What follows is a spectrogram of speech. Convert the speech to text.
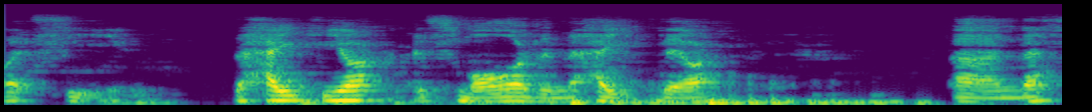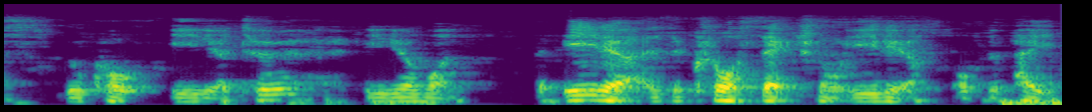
let's see. The height here is smaller than the height there. And this we'll call area 2, area 1. The area is the cross-sectional area of the pipe.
